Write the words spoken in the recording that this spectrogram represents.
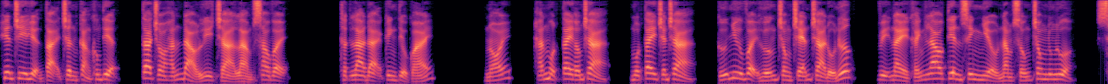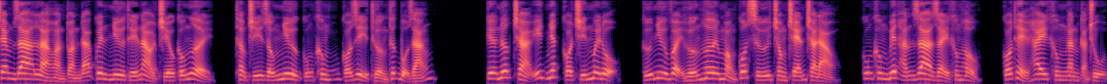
hiên chi hiện tại chân cẳng không tiện, ta cho hắn đảo ly trà làm sao vậy? Thật là đại kinh tiểu quái. Nói, hắn một tay ấm trà, một tay chén trà, cứ như vậy hướng trong chén trà đổ nước, vị này khánh lao tiên sinh nhiều năm sống trong nhung lụa, xem ra là hoàn toàn đã quên như thế nào chiếu cấu người, thậm chí giống như cũng không có gì thưởng thức bộ dáng. Kia nước trà ít nhất có 90 độ, cứ như vậy hướng hơi mỏng cốt xứ trong chén trà đảo, cũng không biết hắn ra dày không hậu, có thể hay không ngăn cản trụ.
